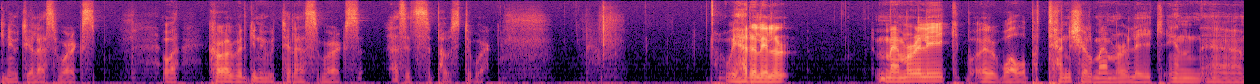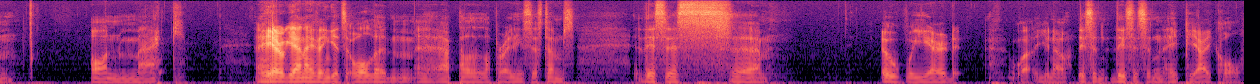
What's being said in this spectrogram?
GNU TLS works. Well, curl with GNU TLS works as it's supposed to work. We had a little memory leak, uh, well, a potential memory leak in um, on Mac. And here again, I think it's all the mm, uh, Apple operating systems. This is uh, a weird, well, you know, this is, this is an API call.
